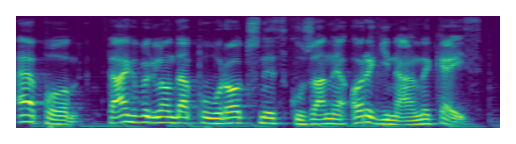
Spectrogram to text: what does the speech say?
Apple. Tak wygląda półroczny, skórzany, oryginalny case.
